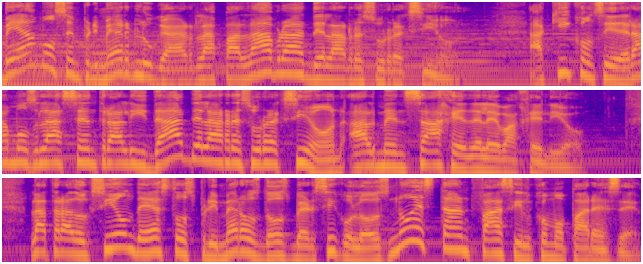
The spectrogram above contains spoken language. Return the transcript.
Veamos en primer lugar la palabra de la resurrección. Aquí consideramos la centralidad de la resurrección al mensaje del Evangelio. La traducción de estos primeros dos versículos no es tan fácil como parece.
